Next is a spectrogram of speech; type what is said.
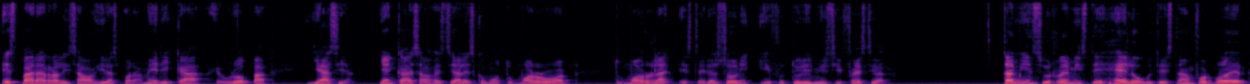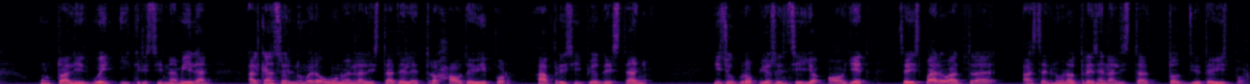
Es para realizado giras por América, Europa y Asia, y ha encabezado festivales como Tomorrowland, Tomorrowland, Stereo Sony y Future Music Festival. También su remix de Hello de Stanford Brother junto a Liz Wayne y Christina Milan alcanzó el número 1 en la lista de Electro House de Beatport a principios de este año, y su propio sencillo Oyet se disparó hasta el número 3 en la lista Top 10 de Beatport.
